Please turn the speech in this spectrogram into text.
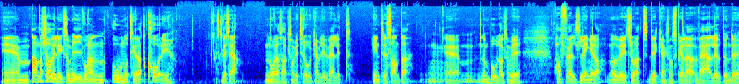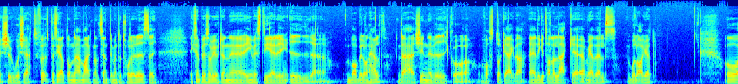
Ehm, annars har vi liksom i våran onoterat korg, skulle jag säga, några saker som vi tror kan bli väldigt intressanta. Mm, ehm, de bolag som vi har följt länge då. Och vi tror att det kan liksom spela väl ut under 2021. För, speciellt om det här marknadssentimentet håller i sig. Exempelvis har vi gjort en eh, investering i eh, Babylon Health. Det här Kinnevik och Vostok ägda eh, digitala läkemedelsbolaget. Och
